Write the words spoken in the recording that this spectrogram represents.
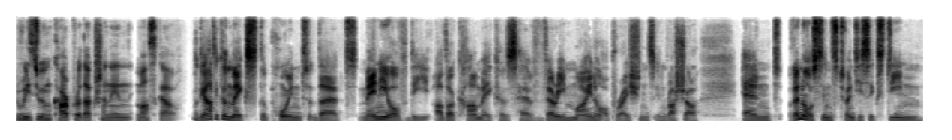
resume car production in Moscow. The article makes the point that many of the other car makers have very minor operations in Russia. And Renault, since 2016,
